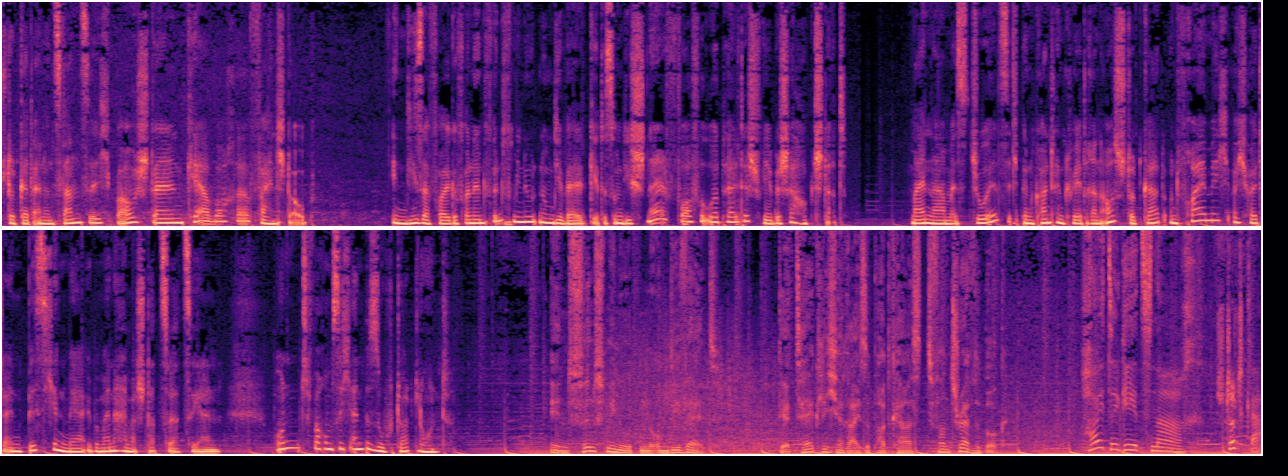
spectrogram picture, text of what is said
Stuttgart 21, Baustellen, Kehrwoche, Feinstaub. In dieser Folge von den 5 Minuten um die Welt geht es um die schnell vorverurteilte schwäbische Hauptstadt. Mein Name ist Jules, ich bin Content Creatorin aus Stuttgart und freue mich, euch heute ein bisschen mehr über meine Heimatstadt zu erzählen und warum sich ein Besuch dort lohnt. In 5 Minuten um die Welt. Der tägliche Reisepodcast von Travelbook. Heute geht's nach Stuttgart.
